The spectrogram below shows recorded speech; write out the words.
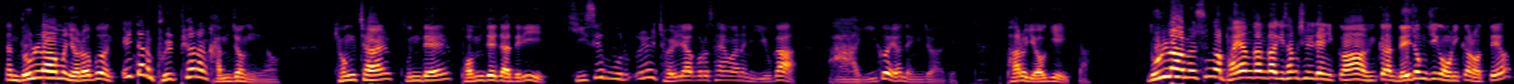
그러니까 놀라움은 여러분 일단은 불편한 감정이에요. 경찰, 군대, 범죄자들이 기습을 전략으로 사용하는 이유가 아 이거예요 냉정하게 바로 여기에 있다. 놀라우면 순간 방향 감각이 상실되니까 그러니까 내정지가 오니까 어때요?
